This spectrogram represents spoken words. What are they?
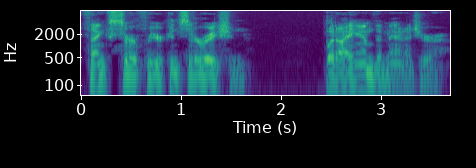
Thanks, sir, for your consideration, but I am the manager.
